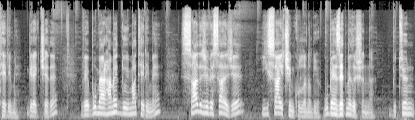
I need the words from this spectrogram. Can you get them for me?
terimi Grekçe'de. Ve bu merhamet duyma terimi sadece ve sadece İsa için kullanılıyor. Bu benzetme dışında. Bütün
